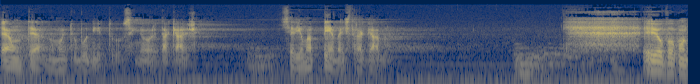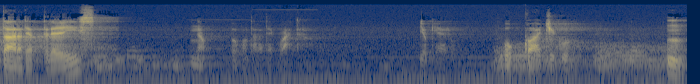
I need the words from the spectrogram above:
É um terno muito bonito, senhor Takagi. Seria uma pena estragá-lo. Eu vou contar até três. Não, vou contar até quatro. Eu quero o código. Um.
